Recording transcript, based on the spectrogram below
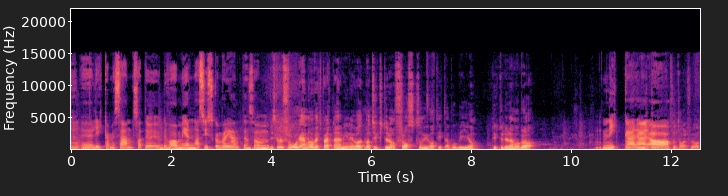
Mm. eh, lika med sant. Så att det, det var mer den här syskonvarianten som Vi ska väl fråga en av experterna här Mini. Vad, vad tyckte du om Frost som vi var och tittade på bio? Tyckte du den var bra? nickar här. Ja. vi får ta det för är.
